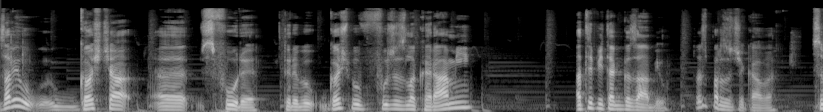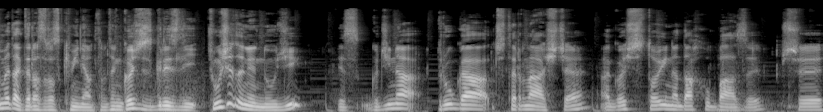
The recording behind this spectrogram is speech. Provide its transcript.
Zabił gościa e, z fury, który był... Gość był w furze z lokerami, a typ i tak go zabił. To jest bardzo ciekawe. W sumie tak teraz rozkminiam, tam ten gość z Grizzly, czy mu się to nie nudzi? Jest godzina druga 14, a gość stoi na dachu bazy przy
